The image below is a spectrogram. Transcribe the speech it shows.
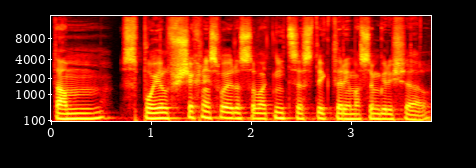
tam spojil všechny svoje dosavatní cesty, kterými jsem kdy šel.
